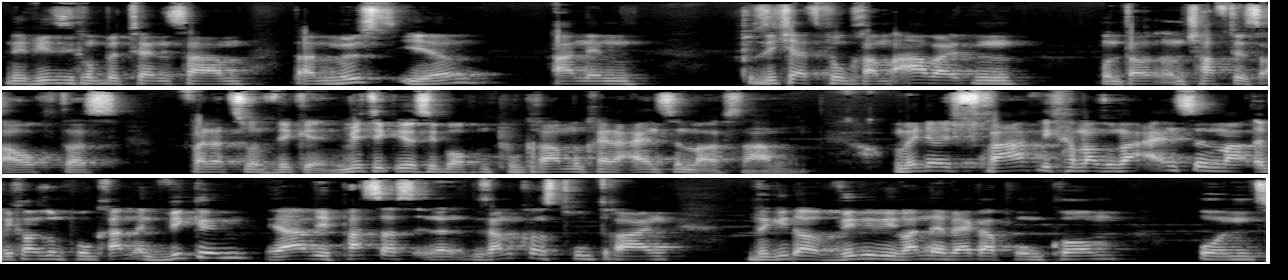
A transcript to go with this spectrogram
eine Risikokompetenz haben, dann müsst ihr an dem Sicherheitsprogramm arbeiten und dann schafft es auch, das weiter zu entwickeln. Wichtig ist, ihr braucht ein Programm und keine Einzelmaßnahmen. Und wenn ihr euch fragt, wie kann man so eine Einzel wie kann man so ein Programm entwickeln, ja, wie passt das in ein Gesamtkonstrukt rein, dann geht auf www.wandelwerker.com und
